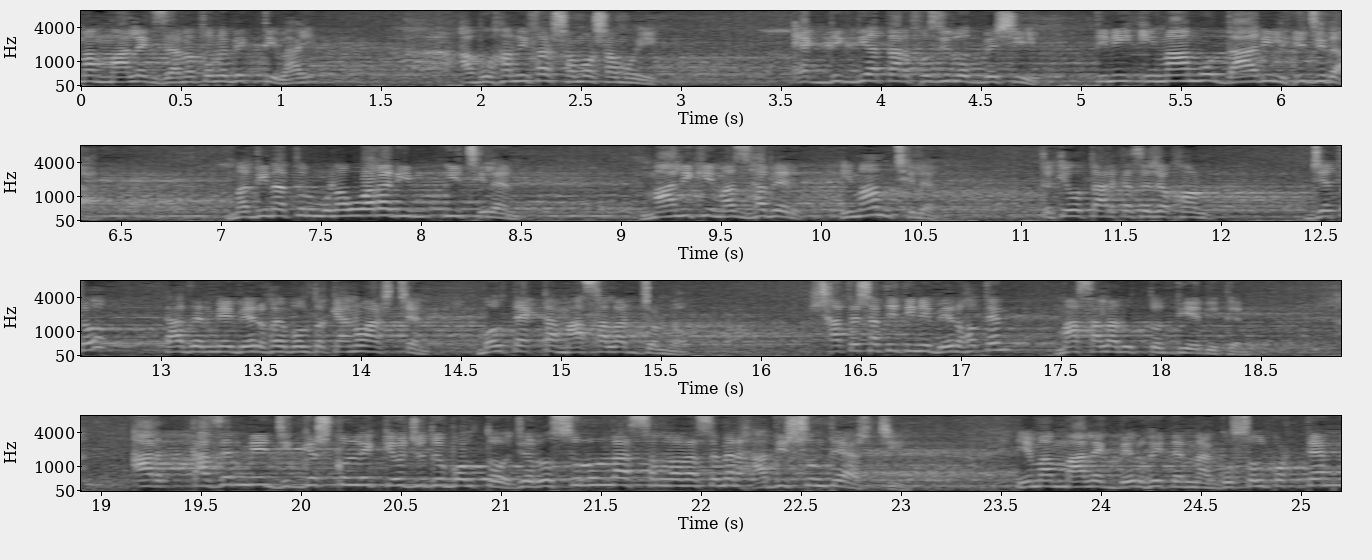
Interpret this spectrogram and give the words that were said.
ইমাম মালিক জানাতন ব্যক্তি ভাই? আবু হানিফার সমসাময়িক। একদিক দিয়ে তার ফজিলত বেশি। তিনি ইমামু দারিল হিজরা, মাদিনাতুল মুনাওয়ারার ইম- ই ছিলেন। মালিকি মাজহাবের ইমাম ছিলেন। তো কেউ তার কাছে যখন যেত, তাদের মেয়ে বের হয়ে বলতো, কেন আসছেন? বলতো, একটা মাসালার জন্য। সাথে সাথে তিনি বের হতেন, মাসালার উত্তর দিয়ে দিতেন। আর কাজের মেয়ে জিজ্ঞেস করলে কেউ যদি বলতো যে রসুল্লাহ সাল্লাহ আসলামের হাদিস শুনতে আসছি। ইমাম মালিক বের হইতেন না, গোসল করতেন,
